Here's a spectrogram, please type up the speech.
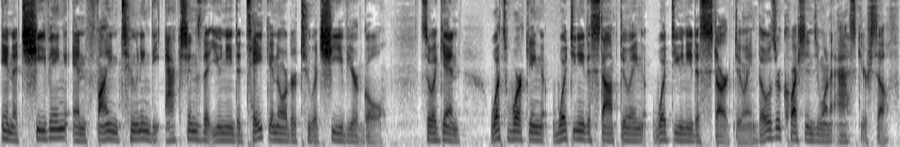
in achieving and fine tuning the actions that you need to take in order to achieve your goal. So, again, what's working? What do you need to stop doing? What do you need to start doing? Those are questions you want to ask yourself.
